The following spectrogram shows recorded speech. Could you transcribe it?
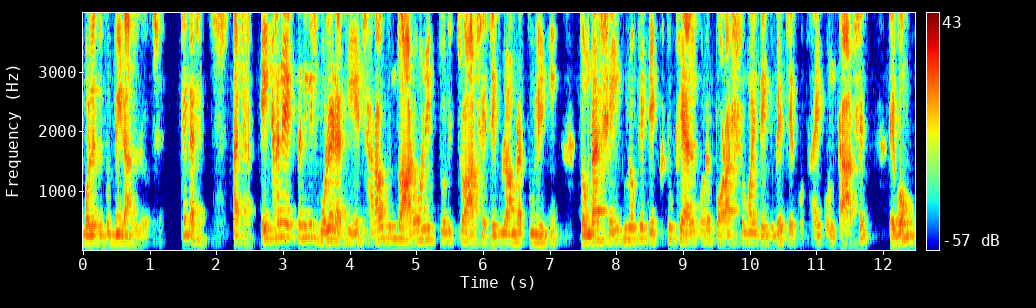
বলে দুটো বিড়াল রয়েছে। ঠিক আছে? আচ্ছা এইখানে একটা জিনিস বলে রাখি, এছাড়াও কিন্তু আরও অনেক চরিত্র আছে যেগুলো আমরা তুলিনি। তোমরা সেইগুলোকে একটু খেয়াল করে পড়ার সময় দেখবে যে কোথায় কোনটা আছে এবং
